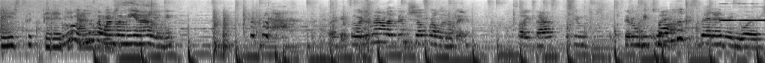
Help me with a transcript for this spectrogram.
Theirs look better than Ooh, these are the ones ours. that me and Ali made. okay, so we're just gonna let them chill for a little bit. So like that, they don't be too Mine hot. looks better than yours.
